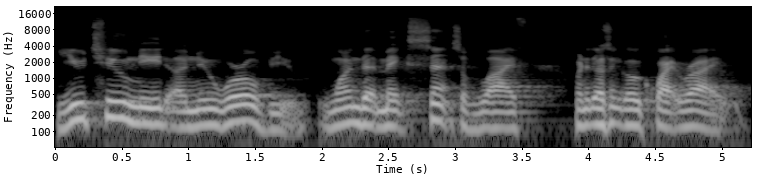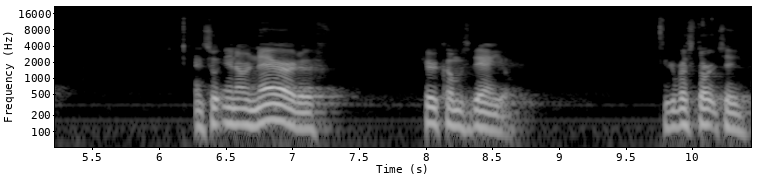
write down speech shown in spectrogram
you too need a new worldview, one that makes sense of life when it doesn't go quite right. And so in our narrative, here comes Daniel. Look verse 13.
